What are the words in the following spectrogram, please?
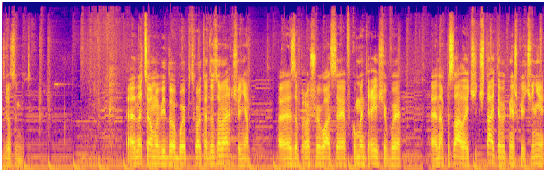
зрозуміти. Е, На цьому відео буде підходити до завершення. Е, Запрошую вас е, в коментарі, щоб ви е, написали, чи читаєте ви книжки, чи ні,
